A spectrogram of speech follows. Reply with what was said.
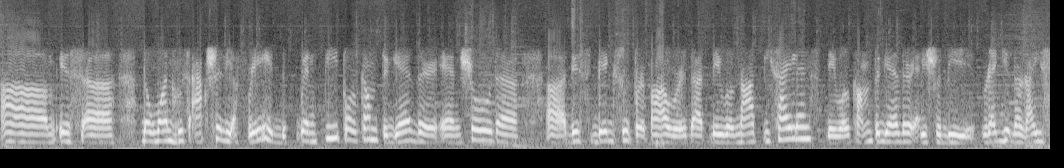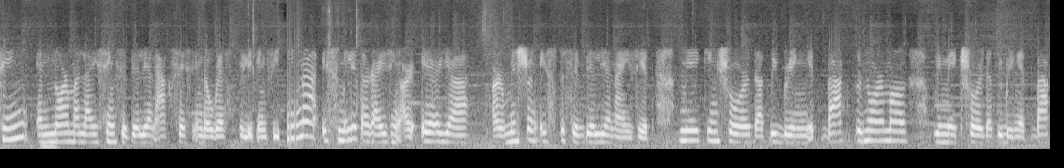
um, is uh, the one who's actually afraid when people come together and show the uh, this big superpower that they will not be silenced. They will come together. We should be regularizing and normalizing civilian access in the West Philippine Sea. China is militarizing our area. Our mission is to civilianize it, making sure that we bring it back to normal. We make sure that we bring it back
